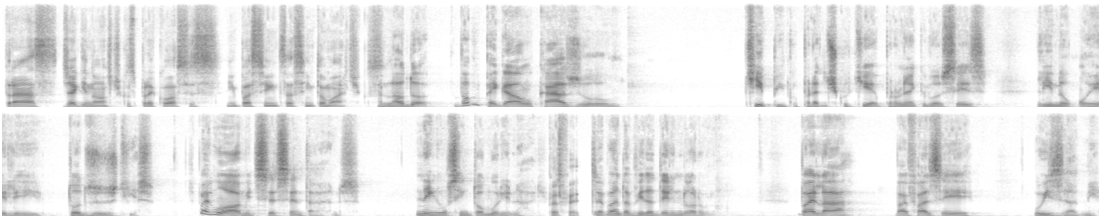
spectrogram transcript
traz diagnósticos precoces em pacientes assintomáticos. Arnaldo, vamos pegar um caso típico para discutir, o problema que vocês lidam com ele todos os dias. Você pega um homem de 60 anos, nenhum sintoma urinário. Perfeito. Levanta a vida dele normal. Vai lá, vai fazer o exame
